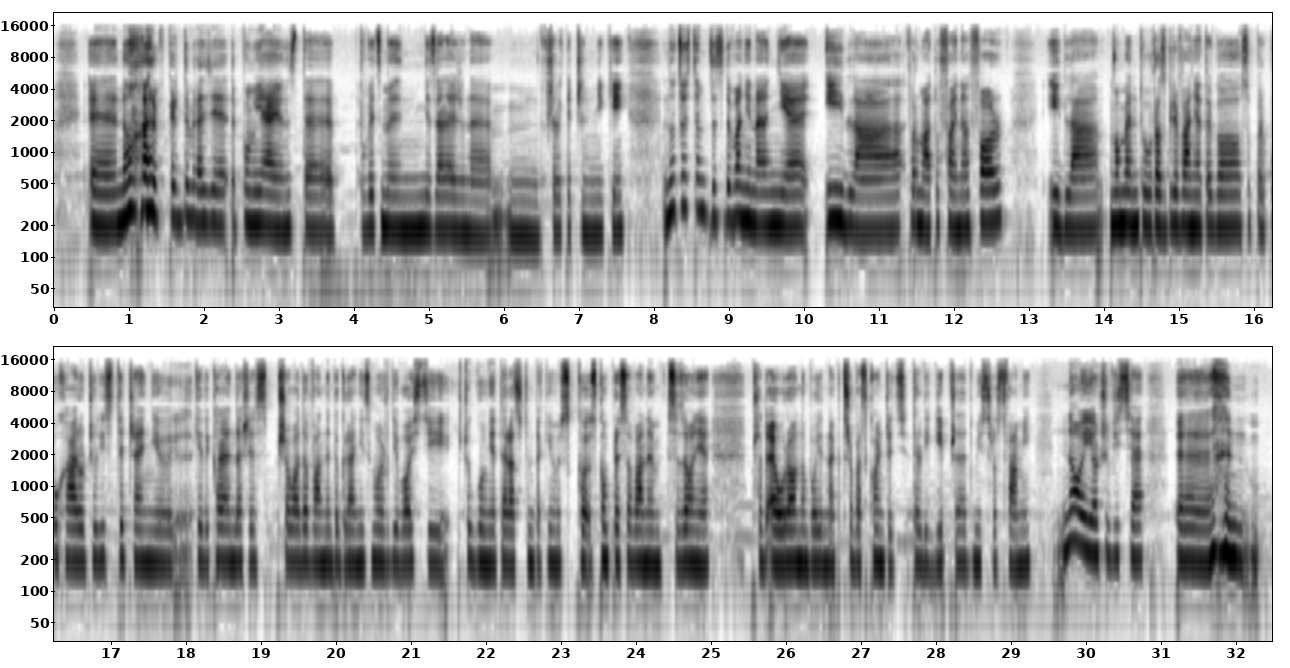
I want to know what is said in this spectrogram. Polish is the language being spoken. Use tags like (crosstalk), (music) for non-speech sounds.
E, no, (laughs) ale w każdym razie, pomijając te powiedzmy niezależne mm, wszelkie czynniki, no to jestem zdecydowanie na nie i dla formatu Final Four, i dla momentu rozgrywania tego superpucharu, czyli styczeń, kiedy kalendarz jest przeładowany do granic możliwości, szczególnie teraz w tym takim skompresowanym sezonie przed euro, no bo jednak trzeba skończyć te ligi przed mistrzostwami. No i oczywiście yy,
